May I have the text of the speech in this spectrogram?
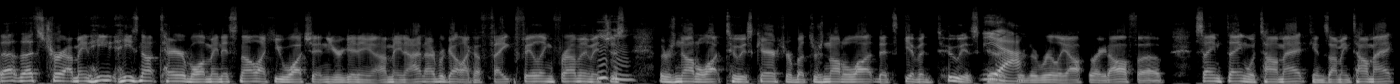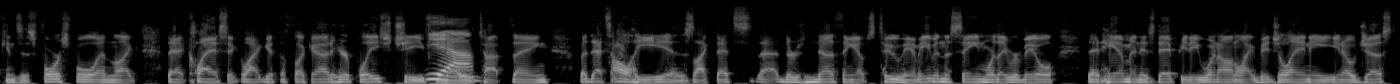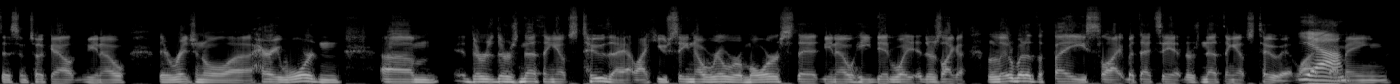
That, that's true. I mean, he he's not terrible. I mean, it's not like you watch it and you're getting. I mean, I never got like a fake feeling from him. It's just Mm-mm. there's not a lot to his character, but there's not a lot that's given to his character Yeah. to really operate off of. Same thing with Tom Atkins. I mean, Tom Atkins is forceful and like that classic, like get the fuck out of here, police chief, Yeah. you know, type thing. But that's all he is. Like that's that. There's nothing else to him. Even the scene where they reveal that him and his deputy went on like vigilante, you know, justice and took out, you know, the original uh, Harry Warden. Um, there's there's nothing else to that. Like you see no real remorse that you know he did what. There's like a, little bit of the face, like, but that's it. There's nothing else to it. Like, Yeah. I mean,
